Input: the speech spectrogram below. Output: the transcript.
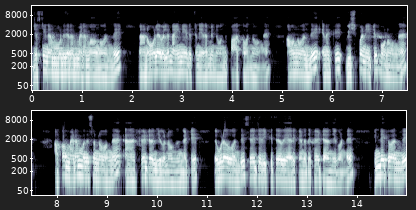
ஜஸ்டினா முடிதரம் மேடம் அவங்க வந்து நான் ஓ லெவலில் நைன் எடுத்த நேரம் என்னை வந்து பார்க்க வந்தவங்க. அவங்க வந்து எனக்கு விஷ் பண்ணிட்டு போனவங்க. அப்போ மேடம் வந்து சொன்னவங்க ஆஹ் கேட்டு அறிஞ்சுக்கொண்டவங்க எவ்வளவு வந்து சர்ஜரிக்கு தேவையாக இருக்குன்றது கேட்டு அறிஞ்சுக்கொண்டு இன்றைக்கு வந்து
